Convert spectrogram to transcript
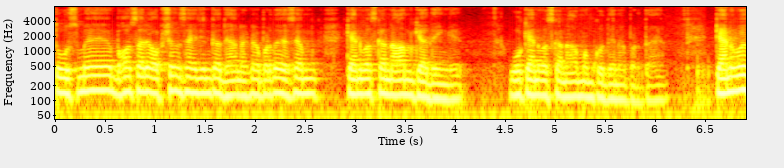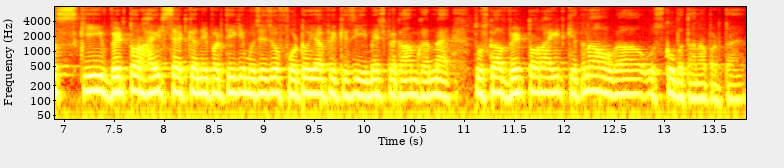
तो उसमें बहुत सारे ऑप्शंस हैं जिनका ध्यान रखना पड़ता है। जैसे हम कैनवस का नाम क्या देंगे? वो कैनवस का नाम हमको देना पड़ता है। कैनवस की विथ और हाइट सेट करनी पड़ती है कि मुझे जो फ़ोटो या फिर किसी इमेज पे काम करना है तो उसका विथ और हाइट कितना होगा, उसको बताना पड़ता है।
